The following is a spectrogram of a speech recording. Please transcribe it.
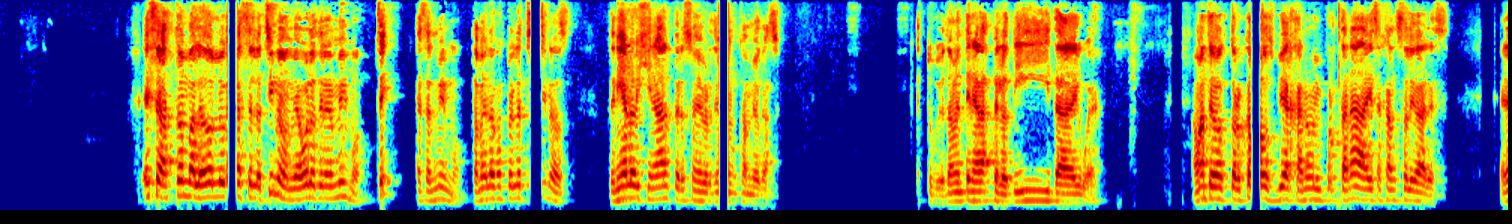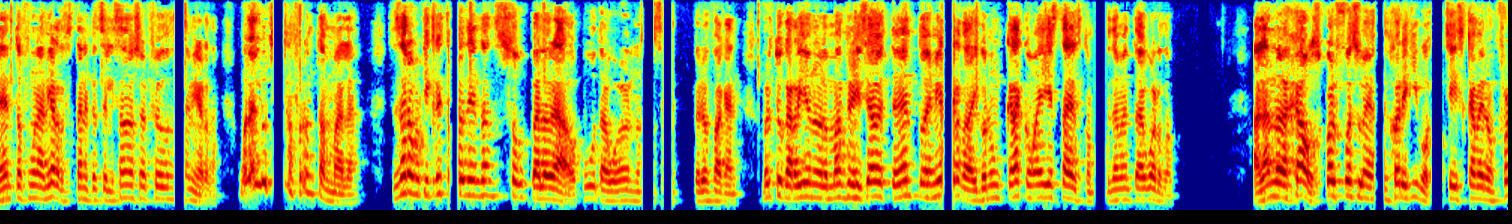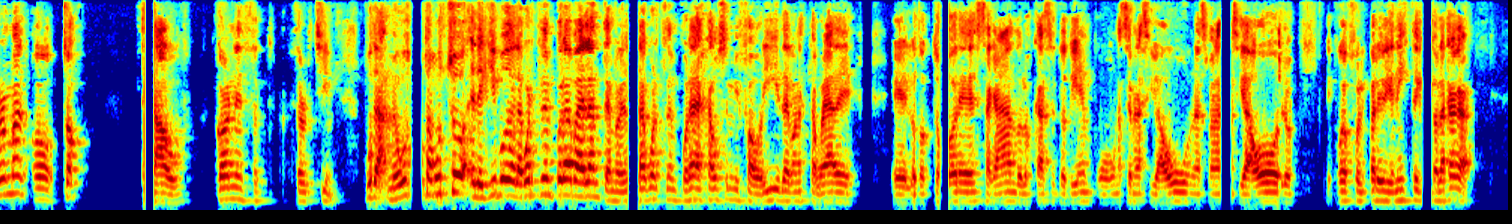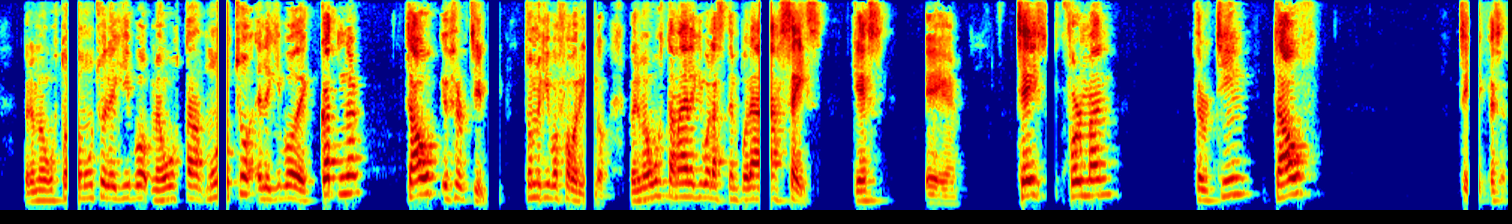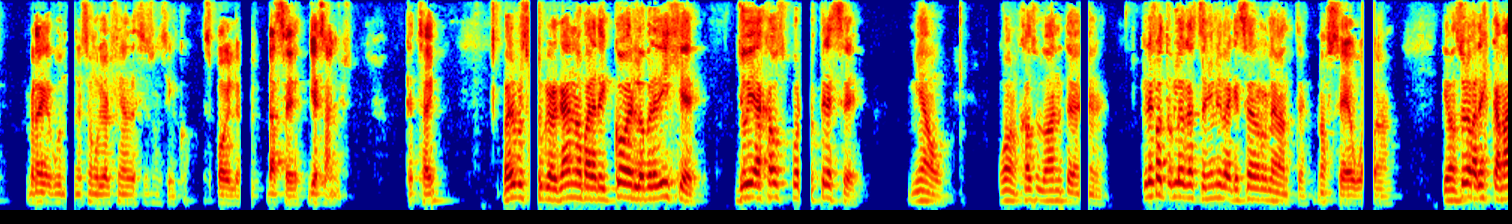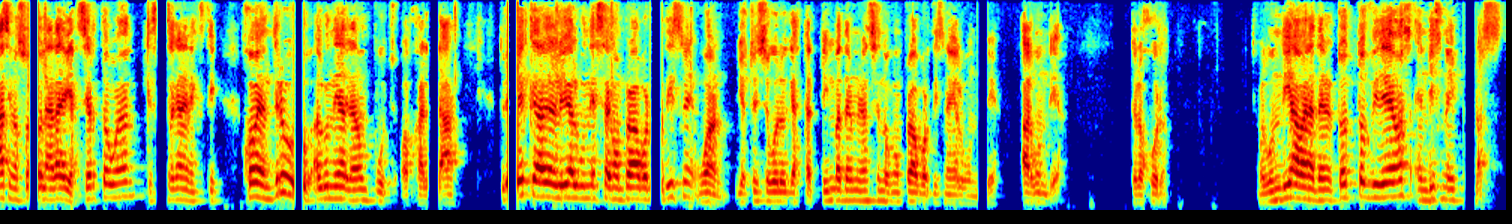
Ese bastón vale dos lucas en los chinos. Mi abuelo tiene el mismo. Sí, es el mismo. También lo compré en los chinos. Tenía el original, pero se me perdió en un cambio de casa. Estúpido. También tenía las pelotitas y wey. Aguante Doctor House, viaja, no me importa nada, dice Hans Olivares. El evento fue una mierda, se están especializando en hacer feudos de mierda. Bueno, las luchas no fueron tan malas. César, porque crees que lo tienen tan subvalorado? Puta, weón, no sé. Pero es bacán. Roberto Carrillo, uno de los más beneficiados de este evento de mierda y con un crack como AJ Styles, completamente de acuerdo. Hablando de House, ¿cuál fue su mejor equipo? ¿Chase Cameron Furman o Top Tau? Corner 13. Puta, me gusta mucho el equipo de la cuarta temporada para adelante. En realidad, la cuarta temporada de House es mi favorita, con esta weá de eh, los doctores sacándolos casi todo tiempo. Una semana se iba uno, una semana se iba otro. Después fue el paro guionista y toda la caga. Pero me gustó mucho el equipo, me gusta mucho el equipo de Cutner, Tau y 13. Son mi equipo favorito. Pero me gusta más el equipo de las temporadas 6, que es eh, Chase, Foreman, 13, Tau. Sí, ese. ¿Verdad que Cutner se murió al final de Season 5? Spoiler, de hace 10 años. ¿Cachai? Vale, profesor Gargano para Takeover, lo predije. Yo voy a House por 13. Miau. Bueno, House lo dan en TVN. ¿Qué le falta a Claudio Castagnoli para que sea relevante? No sé, weón. Que Mansour aparezca más y no solo en Arabia, ¿cierto, weón? Que salga en NXT. Joven Drew, algún día le da un push. Ojalá. ¿Tú crees que liga algún día sea comprada por Disney? Bueno, yo estoy seguro que hasta el team va a terminar siendo comprado por Disney algún día. Algún día. Te lo juro. Algún día van a tener todos estos videos en Disney Plus.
